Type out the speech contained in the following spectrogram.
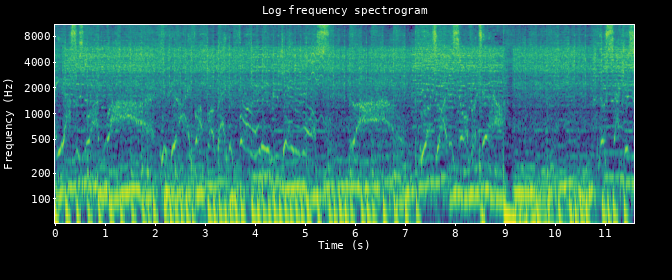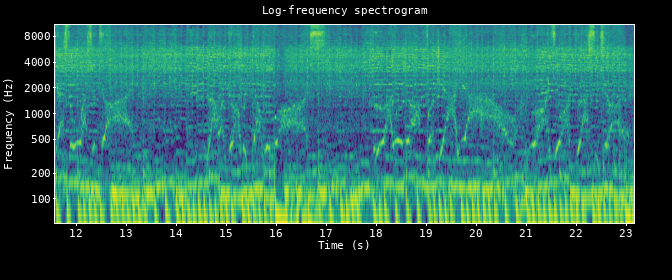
chaos is one more I've operated for an even criminals Our No second chance to watch you die Now I'm gone without remorse I will not forget now I want passenger.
